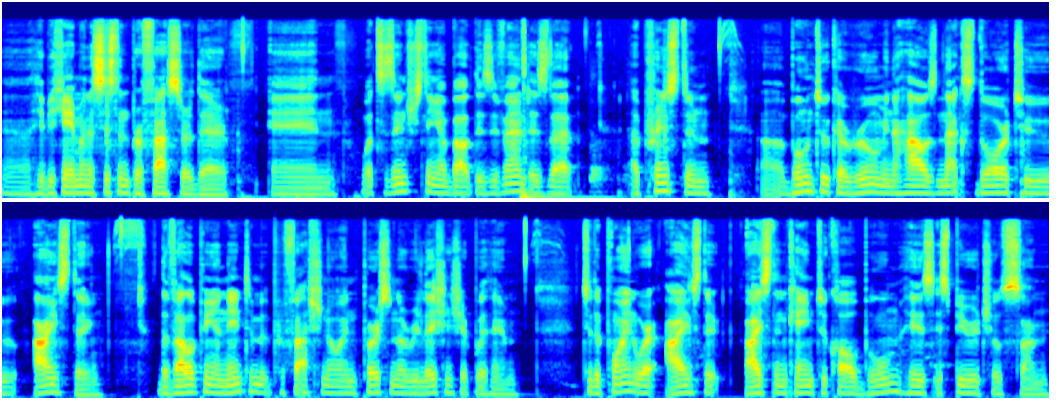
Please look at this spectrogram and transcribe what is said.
Uh, he became an assistant professor there. And what's interesting about this event is that at Princeton, uh, Bohm took a room in a house next door to Einstein, developing an intimate professional and personal relationship with him, to the point where Einstein, Einstein came to call Bohm his spiritual son,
